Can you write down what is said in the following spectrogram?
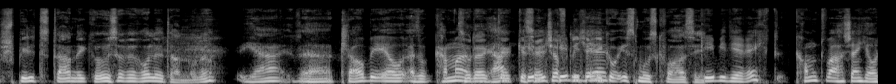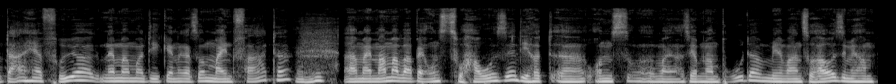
spielt da eine größere Rolle dann, oder? Ja, äh, glaube ich, also kann man. So der, ja, gesellschaftliche gebe, gebe Egoismus quasi. Gebe ich dir recht, kommt wahrscheinlich auch daher früher, nennen wir mal die Generation, mein Vater. Mhm. Äh, meine Mama war bei uns zu Hause, die hat äh, uns, äh, sie haben noch einen Bruder, wir waren zu Hause, wir haben,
